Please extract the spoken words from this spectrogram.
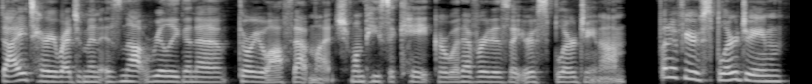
dietary regimen is not really going to throw you off that much. One piece of cake or whatever it is that you're splurging on. But if you're splurging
